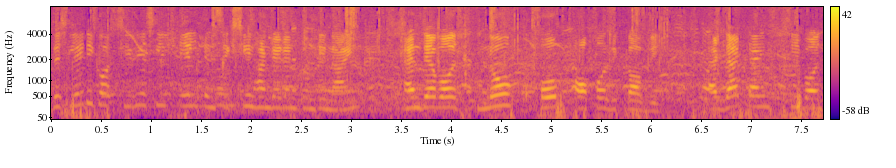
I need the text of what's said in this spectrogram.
This lady got seriously ill in 1629 and there was no hope of her recovery. At that time she was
